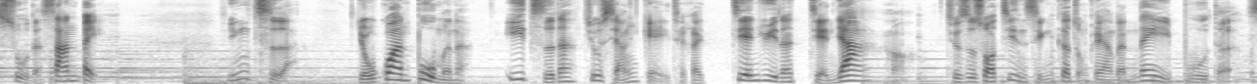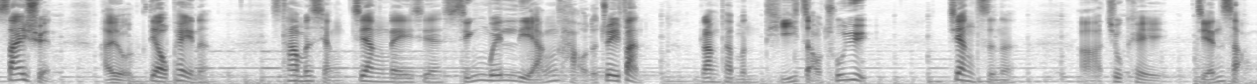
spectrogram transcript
数的三倍。因此啊，有关部门呢一直呢就想给这个监狱呢减压啊，就是说进行各种各样的内部的筛选，还有调配呢。他们想将那一些行为良好的罪犯，让他们提早出狱，这样子呢，啊就可以减少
